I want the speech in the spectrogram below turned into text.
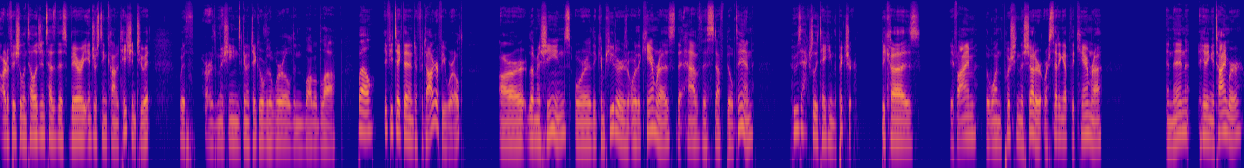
artificial intelligence has this very interesting connotation to it with are the machines going to take over the world and blah blah blah. Well, if you take that into photography world, are the machines or the computers or the cameras that have this stuff built in, who's actually taking the picture? Because if I'm the one pushing the shutter or setting up the camera and then hitting a timer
